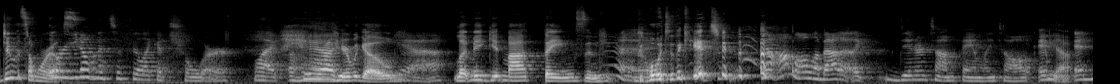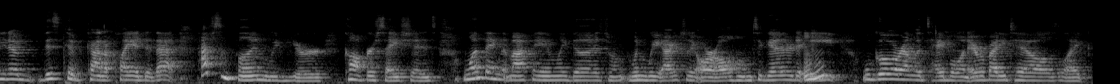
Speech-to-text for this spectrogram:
do it somewhere Or else. Or you don't want it to feel like a chore. Like, oh, Yeah, here we go. Yeah. Let me get my things and go into the kitchen. now I'm all about it, like dinner time family talk, and Yeah. and you know this could kind of play into that. Have some fun with your conversations. One thing that my family does when, when we actually are all home together to Mm-hmm. eat, we'll go around the table and everybody tells like.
